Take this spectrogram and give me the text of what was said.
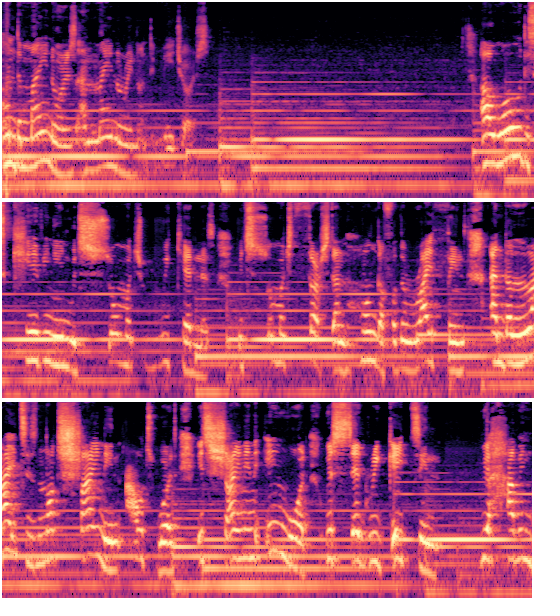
on the minors and minoring on the majors. Our world is caving in with so much wickedness, with so much thirst and hunger for the right things, and the light is not shining outward, it's shining inward. We're segregating. We are having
